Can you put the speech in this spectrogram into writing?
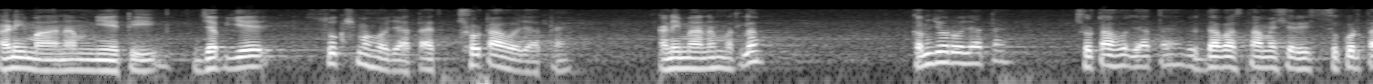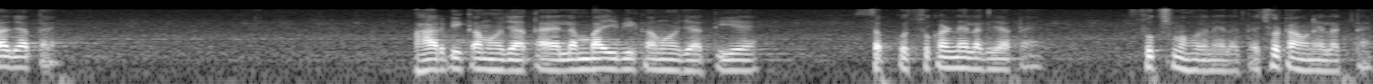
अणिमानम नियति जब ये सूक्ष्म हो जाता है, छोटा हो जाता है। अणिमानम मतलब कमज़ोर हो जाता है, छोटा हो जाता है, वृद्धावस्था में शरीर सुकुड़ता जाता है। भार भी कम हो जाता है, लंबाई भी कम हो जाती है, सब कुछ सुकड़ने लग जाता है, सूक्ष्म होने लगता है, छोटा होने लगता है।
